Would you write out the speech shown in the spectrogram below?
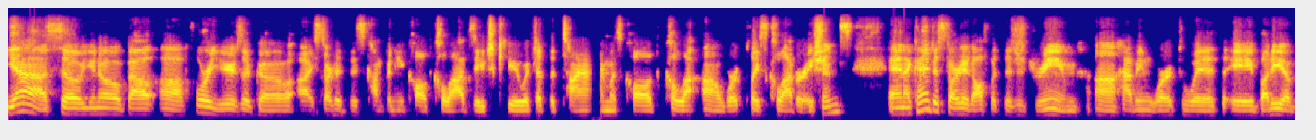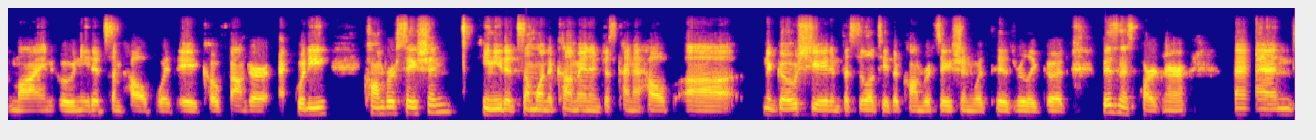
Yeah, so you know, about uh, four years ago, I started this company called Collabs HQ, which at the time was called Colla- uh, Workplace Collaborations. And I kind of just started off with this dream, uh, having worked with a buddy of mine who needed some help with a co-founder equity conversation. He needed someone to come in and just kind of help uh, negotiate and facilitate the conversation with his really good business partner and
